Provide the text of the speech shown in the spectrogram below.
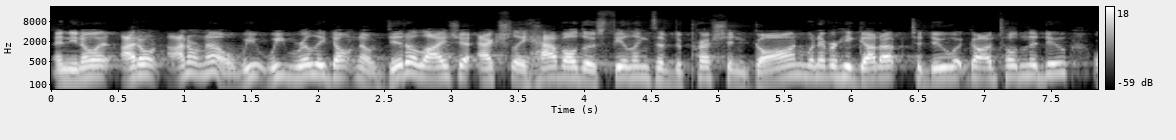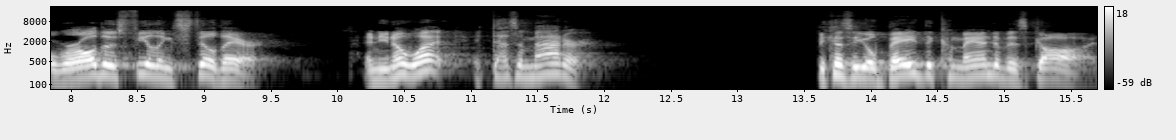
And you know what? I don't, I don't know. We, we really don't know. Did Elijah actually have all those feelings of depression gone whenever he got up to do what God told him to do? Or were all those feelings still there? And you know what? It doesn't matter. Because he obeyed the command of his God,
